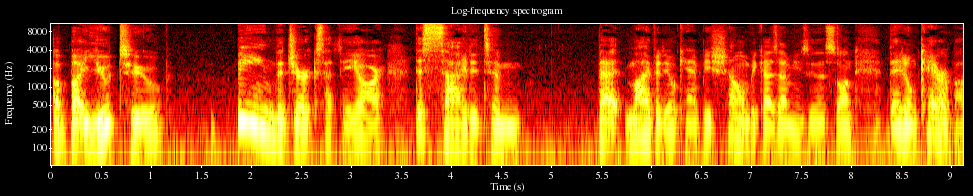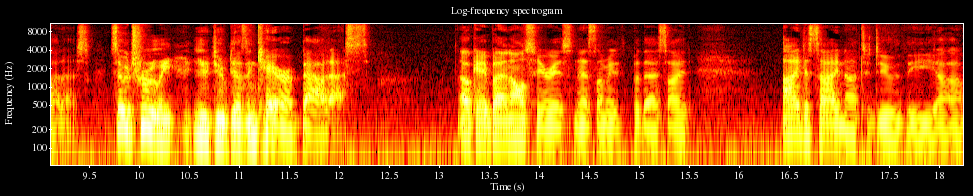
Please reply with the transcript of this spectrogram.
but YouTube, being the jerks that they are, decided to that my video can't be shown because I'm using this on They Don't Care About Us. So truly, YouTube doesn't care about us. Okay, but in all seriousness, let me put that aside. I decided not to do the uh,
